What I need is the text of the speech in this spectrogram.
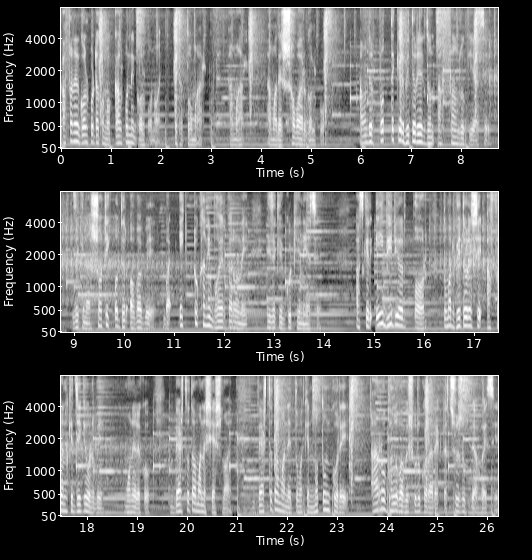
আফরানের গল্পটা কোনো কাল্পনিক গল্প নয়, এটা তোমার, আমার, আমাদের সবার গল্প। আমাদের প্রত্যেকের ভিতরে একজন আফরান লুকিয়ে আছে, যে কিনা সঠিক পদের অভাবে বা একটুখানি ভয়ের কারণে নিজেকে গুটিয়ে নিয়েছে। আজকের এই ভিডিওর পর তোমার ভেতরে সেই আফরানকে জেগে উঠবে। মনে রেখো, ব্যর্থতা মানে শেষ নয়। ব্যর্থতা মানে তোমাকে নতুন করে আরও ভালোভাবে শুরু করার একটা সুযোগ দেওয়া হয়েছে।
